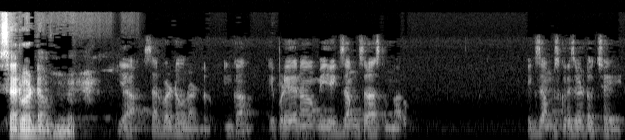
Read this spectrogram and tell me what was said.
Server down. Ya server down అంటారు ఇంకా ఇప్పుడు ఏదైనా మీ ఎగ్జామ్స్ రాస్తున్నారు. ఎగ్జామ్స్కి రిజల్ట్ వచ్చాయి.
